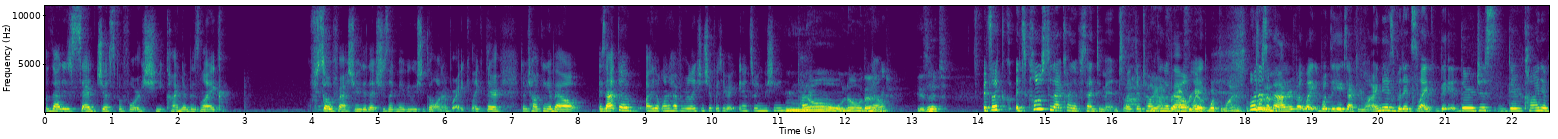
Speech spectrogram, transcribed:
that is said just before she kind of is like so frustrated that she's like maybe we should go on a break. Like they're they're talking about is that the I don't want to have a relationship with your answering machine part? No, no, that is No? it. It's like it's close to that kind of sentiment. Like they're talking yeah, I, about I forget like what the line is. well, it doesn't that. matter, but like what the exact line is, but it's like they- they're just they're kind of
